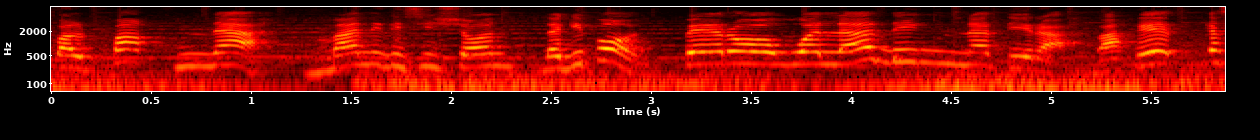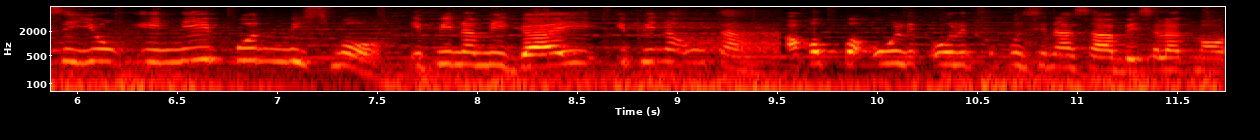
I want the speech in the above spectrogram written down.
palpak na money decision nag-ipon. Pero wala ding natira. Bakit? Kasi yung inipon mismo, ipinamigay, ipinautang. Ako pa ulit-ulit ko po sinasabi sa lahat mga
